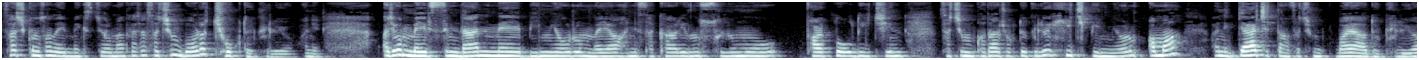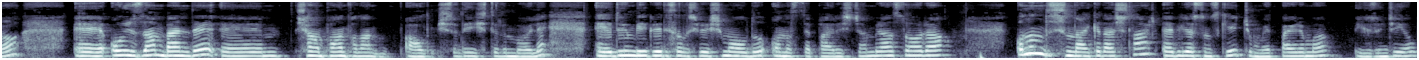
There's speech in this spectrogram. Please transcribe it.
saç konusuna değinmek istiyorum arkadaşlar. Saçım bu arada çok dökülüyor. Hani acaba mevsimden mi bilmiyorum veya hani Sakarya'nın suyu mu farklı olduğu için saçım bu kadar çok dökülüyor hiç bilmiyorum ama hani gerçekten saçım bayağı dökülüyor. Ee, o yüzden ben de e, şampuan falan aldım işte değiştirdim böyle. Ee, dün bir gratis alışverişim oldu. Onu size paylaşacağım biraz sonra. Onun dışında arkadaşlar e, biliyorsunuz ki Cumhuriyet Bayramı 100. yıl.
